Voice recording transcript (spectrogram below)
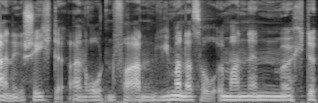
eine Geschichte, einen roten Faden, wie man das auch immer nennen möchte.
